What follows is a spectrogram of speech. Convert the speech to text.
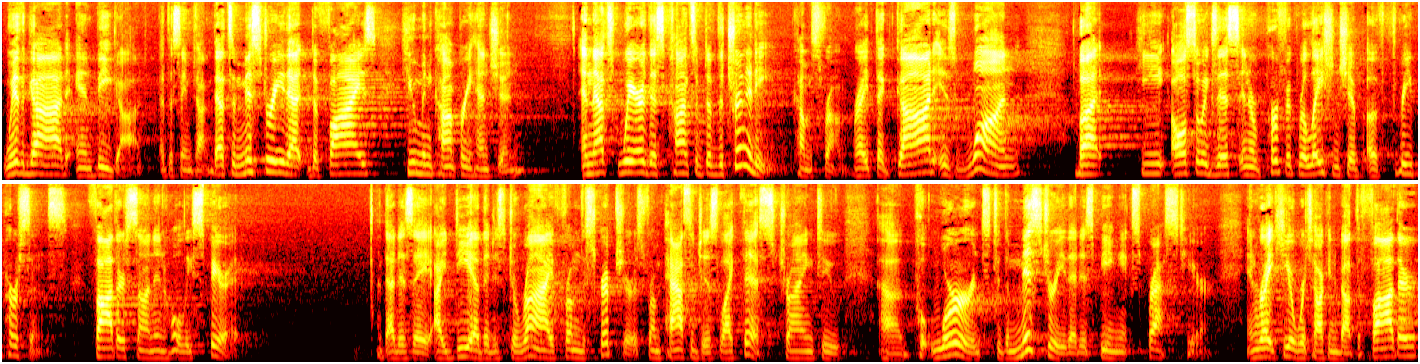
with God and be God at the same time. That's a mystery that defies human comprehension. And that's where this concept of the Trinity comes from, right? That God is one, but he also exists in a perfect relationship of three persons Father, Son, and Holy Spirit. That is an idea that is derived from the scriptures, from passages like this, trying to uh, put words to the mystery that is being expressed here. And right here, we're talking about the Father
